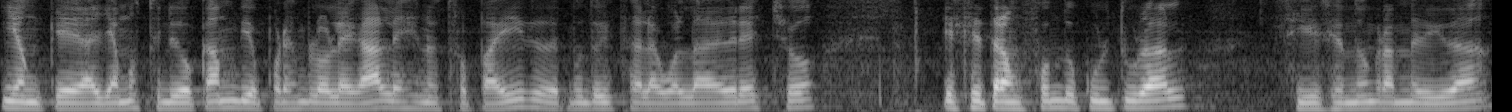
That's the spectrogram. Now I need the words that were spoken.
y aunque hayamos tenido cambios, por ejemplo, legales en nuestro país desde el punto de vista de la igualdad de derechos, ese trasfondo cultural sigue siendo en gran medida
